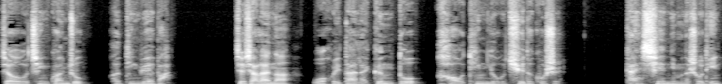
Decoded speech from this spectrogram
就请关注和订阅吧。接下来呢，我会带来更多好听有趣的故事。感谢你们的收听。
